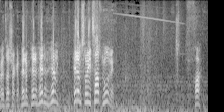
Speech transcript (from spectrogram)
Let's strike him. Hit him, hit him, hit him, hit him! Hit him so he stops moving! Fucked.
